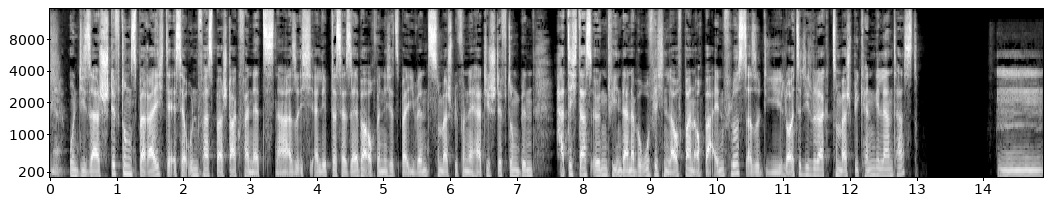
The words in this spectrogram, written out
Ja. Und dieser Stiftungsbereich, der ist ja unfassbar stark vernetzt. Ne? Also ich erlebe das ja selber, auch wenn ich jetzt bei Events zum Beispiel von der Hertie-Stiftung bin. Hat dich das irgendwie in deiner beruflichen Laufbahn auch beeinflusst? Also die Leute, die du da zum Beispiel kennengelernt hast? Mm,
